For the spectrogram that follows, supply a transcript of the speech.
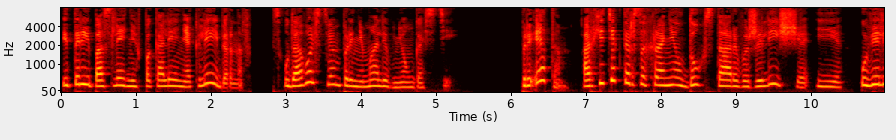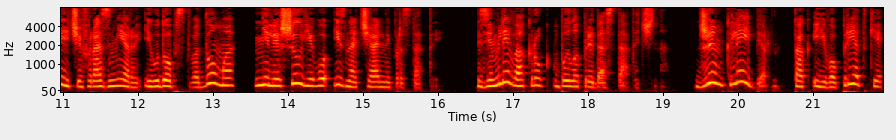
и три последних поколения Клейбернов с удовольствием принимали в нем гостей. При этом архитектор сохранил дух старого жилища и, увеличив размеры и удобства дома, не лишил его изначальной простоты. Земли вокруг было предостаточно. Джим Клейберн, как и его предки,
